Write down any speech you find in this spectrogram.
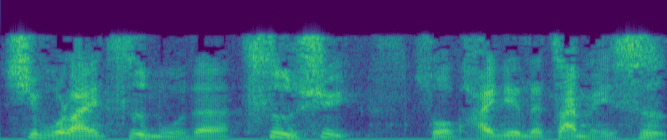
希伯来字母的次序所排列的赞美诗。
